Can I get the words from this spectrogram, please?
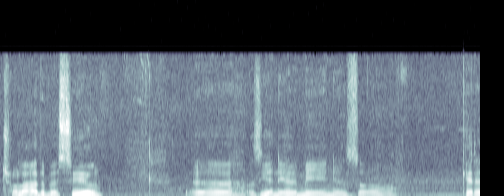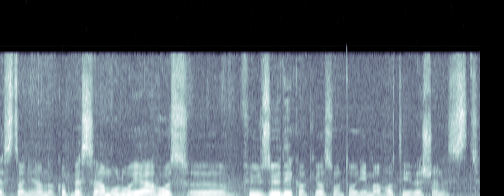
család beszél. Az ilyen élmény ez a keresztanyámnak a beszámolójához fűződik, aki azt mondta, hogy én már hat évesen ezt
